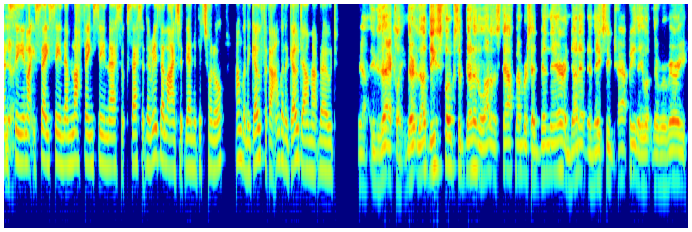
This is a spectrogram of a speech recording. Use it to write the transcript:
And yeah. seeing, like you say, seeing them laughing, seeing their success, that there is a light at the end of the tunnel. I'm going to go for that. I'm going to go down that road. Yeah, exactly. There, these folks have done it. A lot of the staff members had been there and done it, and they seemed happy. They look, they were very,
